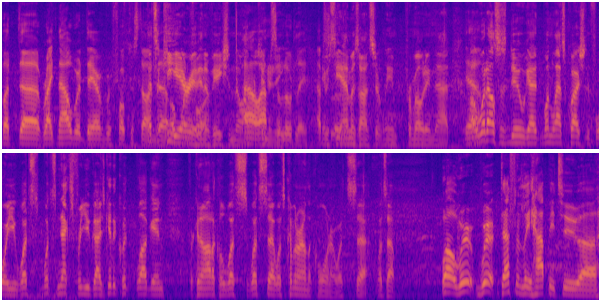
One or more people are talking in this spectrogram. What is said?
but uh, right now we're there, we're focused on That's a key area of innovation though, Oh, opportunity. absolutely, And absolutely. we see Amazon certainly promoting that. Yeah. Uh, what else is new? We got one last question for you. What's what's next for you guys? Get a quick plug in for Canonical. What's what's uh, what's coming around the corner? What's uh, what's up? Well, we're, we're definitely happy to, uh,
